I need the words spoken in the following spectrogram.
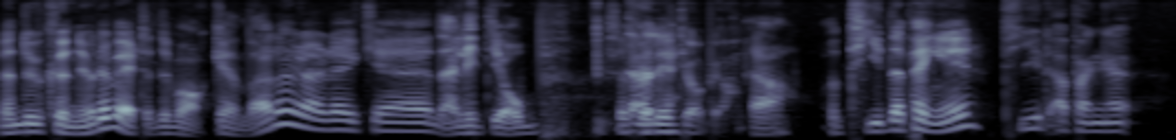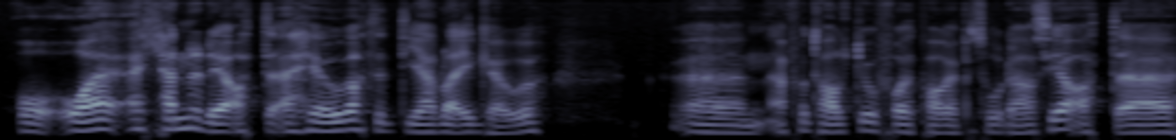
Men du kunne jo levert det tilbake enda, eller er det ikke Det er litt jobb, selvfølgelig. Det er litt jobb, ja. Ja, og tid er penger. Tid er penger, og, og jeg, jeg kjenner det at jeg har jo vært et jævla egghauet. Uh, jeg fortalte jo for et par episoder her siden at jeg,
